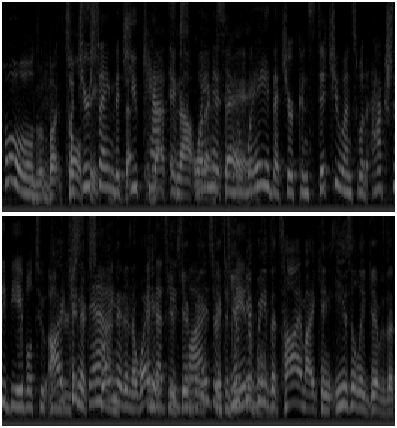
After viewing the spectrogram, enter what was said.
told, but, but you're saying that, that you can't explain it saying. in a way that your constituents would actually be able to understand. I can explain it in a way if you give me if debatable. you give me the time, I can easily give the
